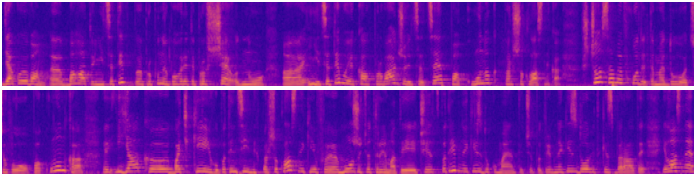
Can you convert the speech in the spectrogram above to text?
Дякую вам. Е, Багато ініціатив. Пропоную поговорити про ще одну е, ініціативу, яка впроваджується. Це пакунок першокласника. Що саме входитиме до цього пакунка, е, і як батьки його потенційних першокласників можуть отримати? Чи потрібно якісь документи, чи потрібно якісь довідки збирати? І власне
